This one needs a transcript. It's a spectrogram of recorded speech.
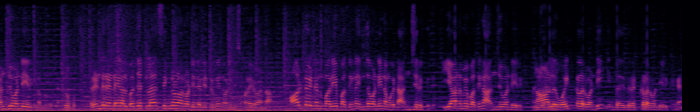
அஞ்சு வண்டி இருக்கு நம்ம கிட்ட ரெண்டு ரெண்டே கால் பட்ஜெட்ல சிங்கிள் ஓனர் வண்டி தேடிட்டு இருக்கோம் இந்த வண்டி மிஸ் பண்ணிட வேண்டாம். ஆல்டோ எயிட் ஹண்ட்ரட் மாதிரியே பாத்தீங்கன்னா இந்த வண்டி நம்ம கிட்ட அஞ்சு இருக்குது. இயானுமே பாத்தீங்கன்னா அஞ்சு வண்டி இருக்கு. நாலு ஒயிட் கலர் வண்டி இந்த இது ரெட் கலர் வண்டி இருக்குங்க.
